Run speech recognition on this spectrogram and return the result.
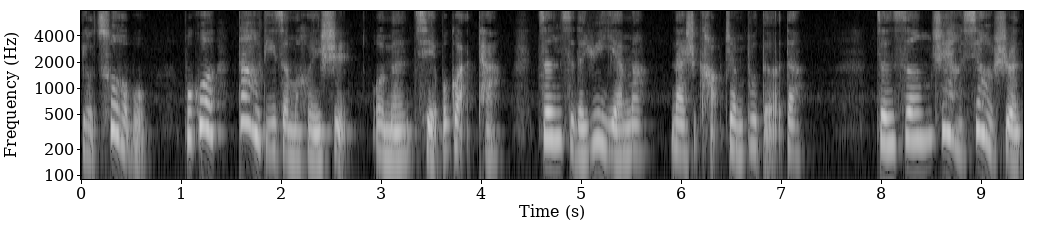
有错误。不过到底怎么回事，我们且不管它。曾子的预言吗？那是考证不得的。曾僧这样孝顺，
